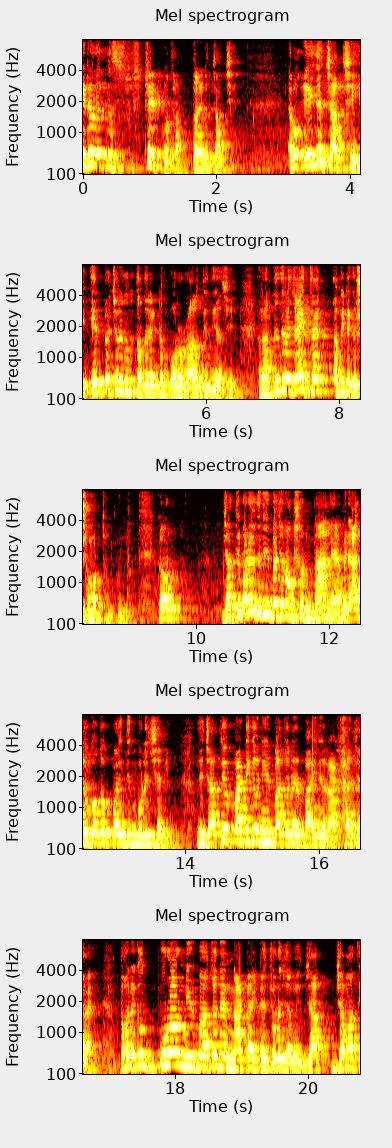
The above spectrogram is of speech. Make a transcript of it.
এটা হলো একটা স্ট্রেট কথা, তারা এটা চাচ্ছে। এবং এই যে চাচ্ছে, এর পেছনে কিন্তু তাদের একটা বড় রাজনীতি আছে। রাজনীতিরা যাই থাক, আমি এটাকে সমর্থন করি। কারণ জাতীয় পার্টি যদি নির্বাচনে অংশ না নেয়, আমি আগে গত কয়েকদিন বলেছি আমি যে জাতীয় পার্টিকেও নির্বাচনের বাইরে রাখা যায়, তাহলে কিন্তু পুরো নির্বাচনের নাটা এটা চলে যাবে জামাতে।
